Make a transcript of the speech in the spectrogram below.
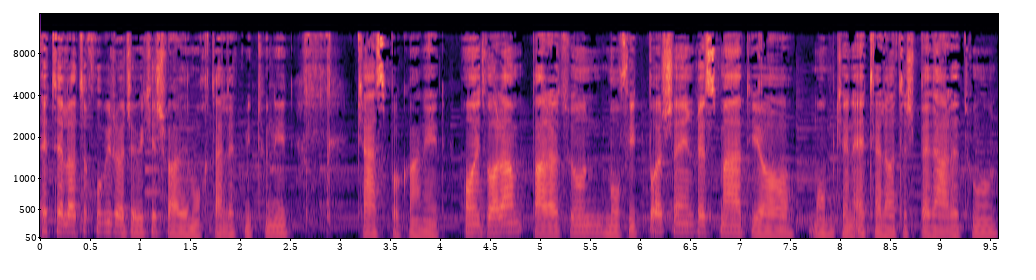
اطلاعات خوبی راجع به کشورهای مختلف می‌تونید کسب بکنید. امیدوارم براتون مفید باشه این قسمت یا ممکن اطلاعاتش به دردتون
